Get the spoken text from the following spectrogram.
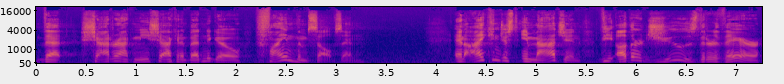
that Shadrach, Meshach, and Abednego find themselves in. And I can just imagine the other Jews that are there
